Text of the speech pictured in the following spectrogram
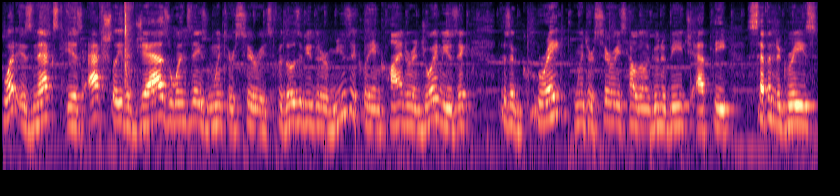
What is next is actually the Jazz Wednesdays Winter Series. For those of you that are musically inclined or enjoy music, there's a great winter series held in Laguna Beach at the Seven Degrees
